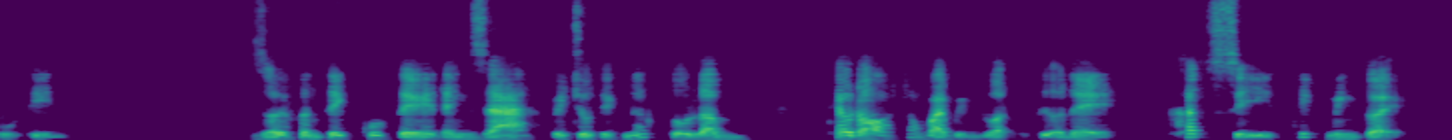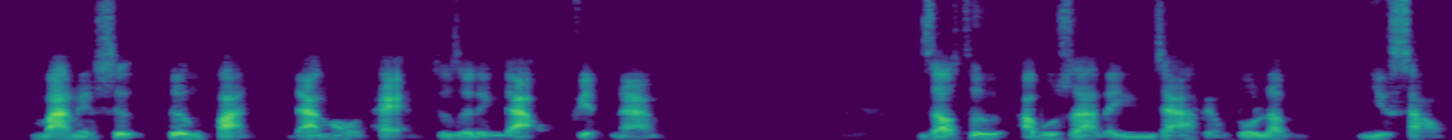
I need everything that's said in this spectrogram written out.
Putin. Giới phân tích quốc tế đánh giá về Chủ tịch nước Tô Lâm, theo đó trong bài bình luận tựa đề Khất sĩ Thích Minh Tuệ mang đến sự tương phản đáng hổ thẹn cho giới lãnh đạo Việt Nam. Giáo sư Abuja đánh giá về ông Tô Lâm như sau.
